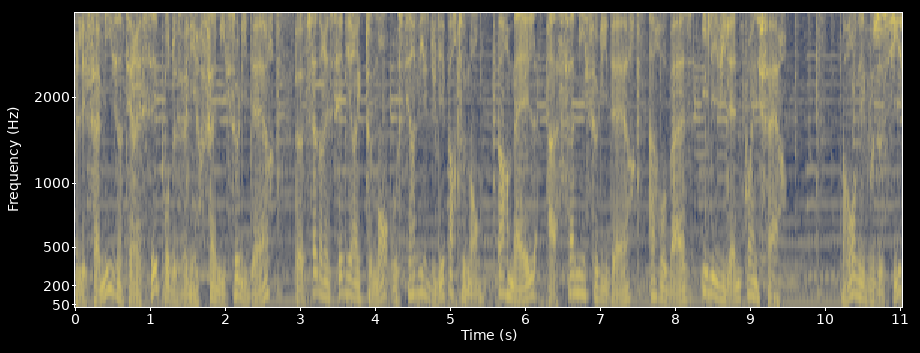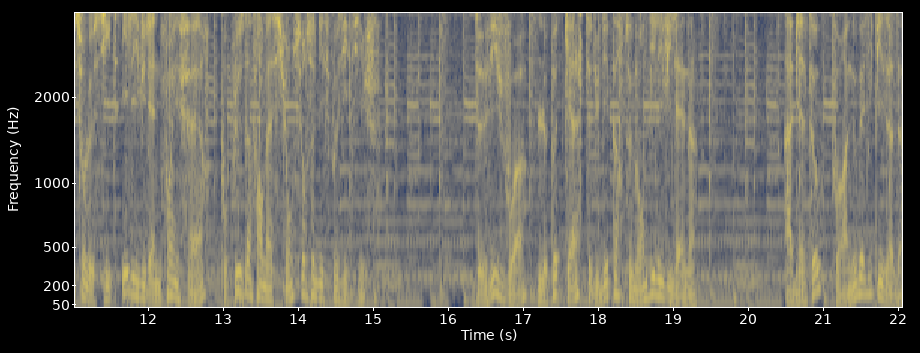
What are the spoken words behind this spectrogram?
Les familles intéressées pour devenir famille solidaire peuvent s'adresser directement au service du département par mail à familleSolidaire@illevilaine.fr. Rendez-vous aussi sur le site illevilaine.fr pour plus d'informations sur ce dispositif. De vive voix, le podcast du département d'Ille-et-Vilaine. À bientôt pour un nouvel épisode.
